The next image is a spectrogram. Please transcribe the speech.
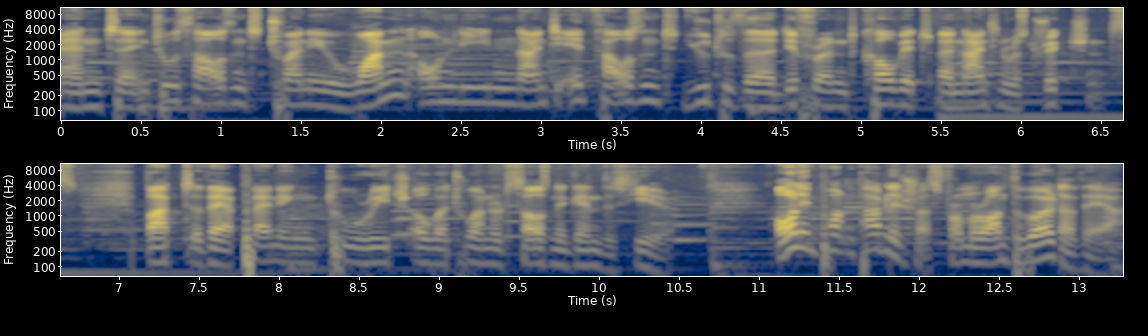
and uh, in 2021 only 98,000 due to the different COVID-19 restrictions, but they're planning to reach over 200,000 again this year. All important publishers from around the world are there.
